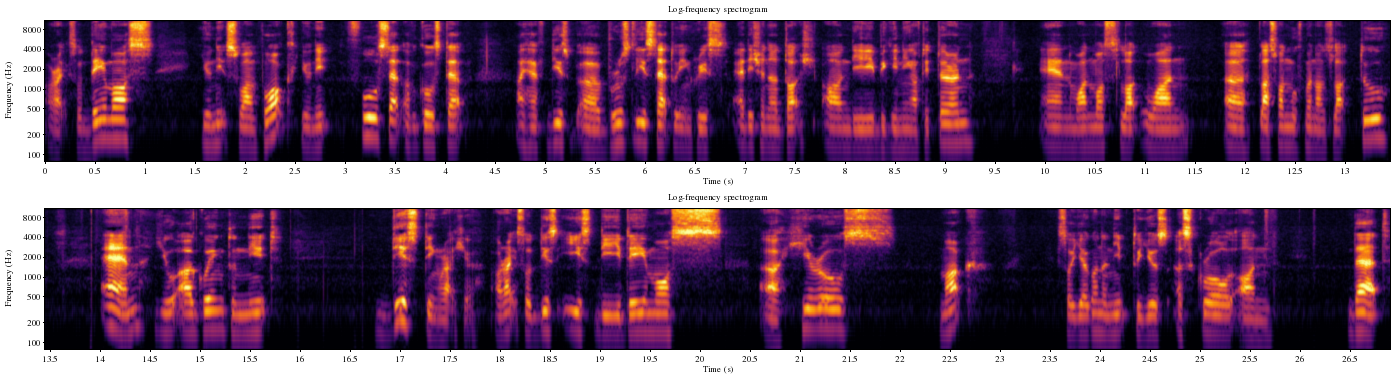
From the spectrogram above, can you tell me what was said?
Alright, so Deimos, you need Swamp Walk, you need full set of Ghost Step. I have this uh, Bruce Lee set to increase additional dodge on the beginning of the turn. And one more slot 1, uh, plus 1 movement on slot 2. And you are going to need this thing right here. Alright, so this is the Deimos uh, Heroes Mark so you're to need to use a scroll on that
